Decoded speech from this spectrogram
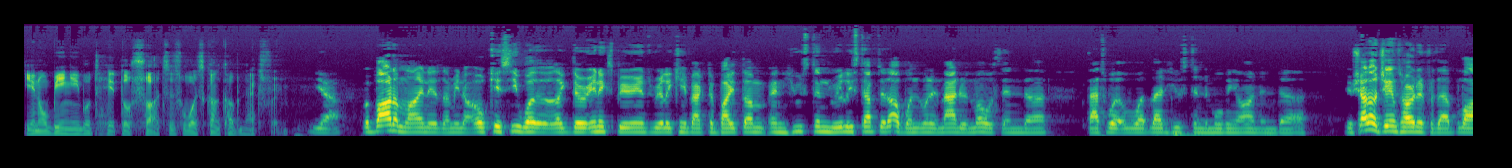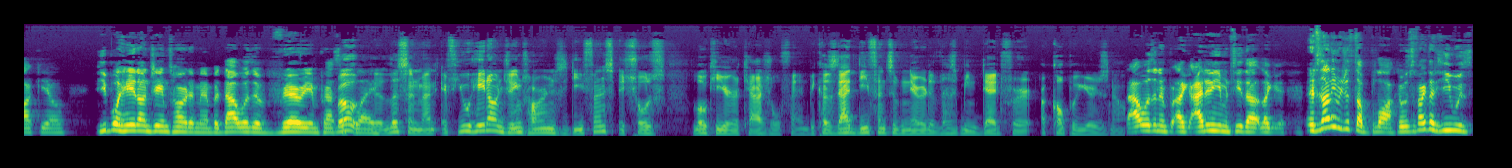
you know being able to hit those shots is what's gonna come next for him. Yeah, but bottom line is, I mean, OKC was like their inexperience really came back to bite them, and Houston really stepped it up when when it mattered most, and uh, that's what what led Houston to moving on. And uh, shout out James Harden for that block, yo. People hate on James Harden, man, but that was a very impressive Bro, play. Listen, man, if you hate on James Harden's defense, it shows Loki you're a casual fan because that defensive narrative has been dead for a couple years now. That wasn't like I didn't even see that. Like it's not even just a block. It was the fact that he was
